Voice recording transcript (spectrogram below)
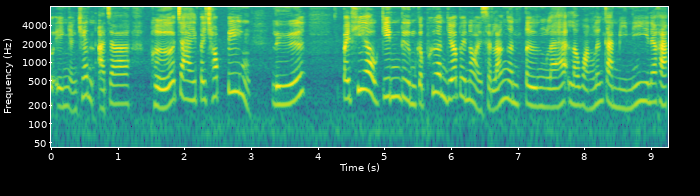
ตัวเอง อย่างเช่น อาจจะเผลอใจไปช้อปปิ้งหรือไปเที่ยวกินดื่มกับเพื่อนเยอะไปหน่อยเสร็จแล้วเงินตึงและระวังเรื่องการมีหนี้นะคะ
